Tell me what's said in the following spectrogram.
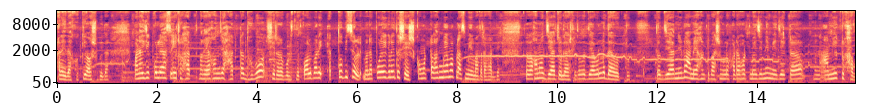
আর এই দেখো, কি অসুবিধা। মানে এই যে কোলে আসে একটু হাত মানে এখন যে হাতটা ধুবো সেটার বলছি কল পারে এত পিছল মানে পড়ে গেলেই তো শেষ। কোমরটা ভাঙবে আমার প্লাস মেয়ের মাথাটা ফাটবে। তো তখন ও জিয়া চলে আসলো। তো জিয়া বলল, দাও একটু। তো জিয়া নিল, আমি এখন একটু বাসনগুলো ফাটাফাট মেজে নিই, মেজে একটা মানে আমিও একটু খাব।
